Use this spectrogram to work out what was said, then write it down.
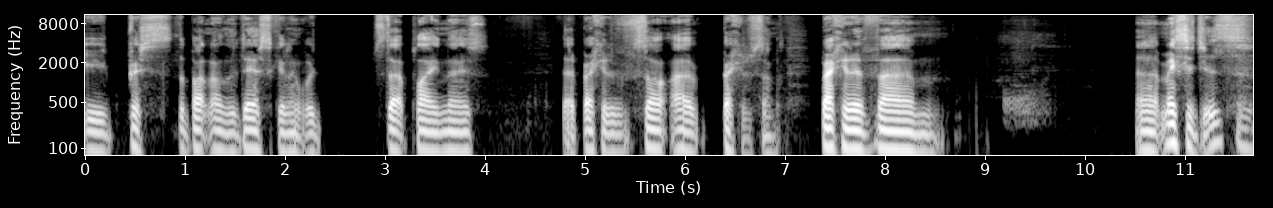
you'd press the button on the desk, and it would start playing those that bracket of song, uh, bracket of songs, bracket of um, uh, messages,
